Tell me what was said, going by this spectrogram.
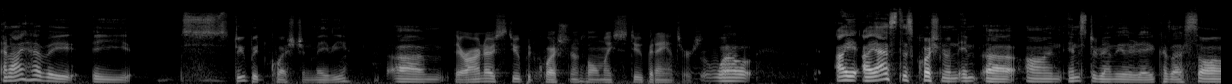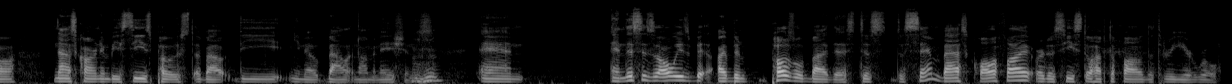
And I have a a stupid question, maybe. Um, there are no stupid questions, only stupid answers. Well, I I asked this question on uh, on Instagram the other day because I saw NASCAR and NBC's post about the you know ballot nominations, Mm-hmm. and and this has always been I've been puzzled by this. Does does Sam Bass qualify, or does he still have to follow the three year rule?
